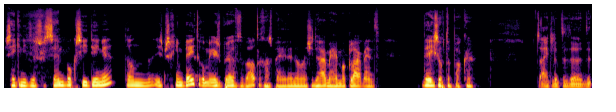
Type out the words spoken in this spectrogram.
zeker niet een soort sandboxy dingen, dan is het misschien beter om eerst Breath of the Wild te gaan spelen. En dan als je daarmee helemaal klaar bent, deze op te pakken. Het is eigenlijk de, de, de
